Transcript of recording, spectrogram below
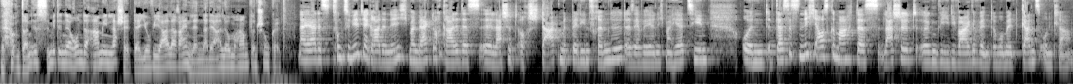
Ja, und dann ist mit in der Runde Armin Laschet, der joviale Rheinländer, der alle umarmt und schunkelt. Naja, das funktioniert ja gerade nicht. Man merkt auch gerade, dass äh, Laschet auch stark mit Berlin fremdelt. Also er will ja nicht mal herziehen. Und das ist nicht ausgemacht, dass Laschet irgendwie die Wahl gewinnt. Im Moment ganz unklar.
